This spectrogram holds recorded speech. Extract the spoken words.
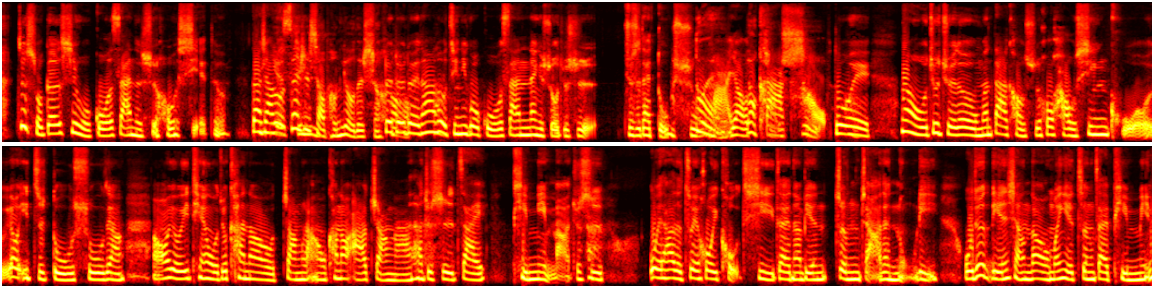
这首歌是我国三的时候写的。大家也算是小朋友的时候。对对对，大家都有经历过国三那个时候，就是就是在读书嘛，要要考试，对。那我就觉得我们大考时候好辛苦哦，要一直读书这样。然后有一天我就看到蟑螂，我看到阿张啊，他就是在拼命嘛，就是为他的最后一口气在那边挣扎，在努力。我就联想到我们也正在拼命，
